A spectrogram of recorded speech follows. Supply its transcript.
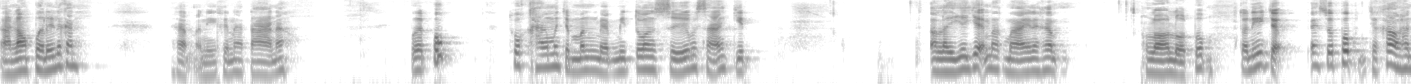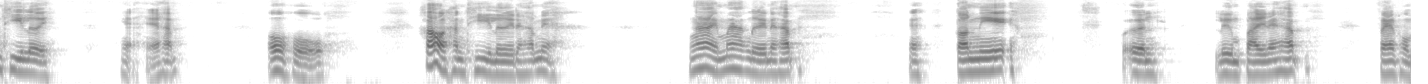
อะลองเปิดเลยแล้วกันนะครับ อันนี้คือหน้าตานะ เปิดปุ๊บทุกครั้งมันจะมันแบบมีตัวหนังสือภาษาอังกฤษ อะไรเยอะแยะมากมายนะครับ รอโหลดปุ๊บ ตอนนี้จะเอ๊ะซุปปุ๊บจะเข้าทันทีเลย เนี่ยนไหมครับ โอ้โห เข้าทันทีเลยนะครับเนี่ย ง่ายมากเลยนะครับ ตอนนี้เอิญลืมไปนะครับ แฟนผม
